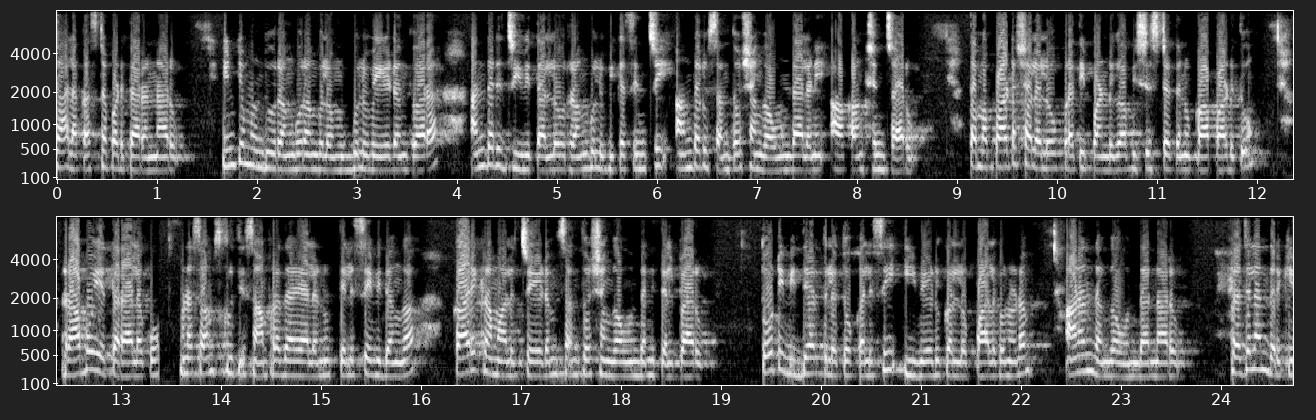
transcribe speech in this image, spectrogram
చాలా కష్టపడతారన్నారు. ఇంటి ముందు రంగురంగుల ముగ్గులు వేయడం ద్వారా అందరి జీవితాల్లో రంగులు వికసించి అందరూ సంతోషంగా ఉండాలని ఆకాంక్షించారు. తమ పాఠశాలలో ప్రతి పండుగ విశిష్టతను కాపాడుతూ రాబోయే తరాలకు మన సంస్కృతి సాంప్రదాయాలను తెలిసే విధంగా కార్యక్రమాలు చేయడం సంతోషంగా ఉందని తెలిపారు. తోటి విద్యార్థులతో కలిసి ఈ వేడుకల్లో పాల్గొనడం ఆనందంగా ఉందన్నారు. ప్రజలందరికీ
